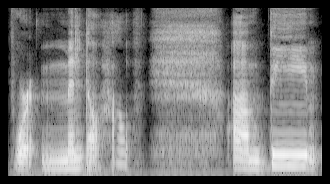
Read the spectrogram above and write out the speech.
for mental health. Um, the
